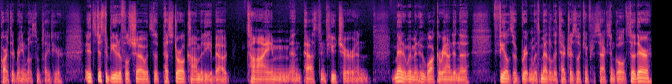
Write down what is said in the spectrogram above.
part that Rainn Wilson played here. It's just a beautiful show. It's a pastoral comedy about time and past and future and men and women who walk around in the fields of Britain with metal detectors looking for Saxon gold. So they're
